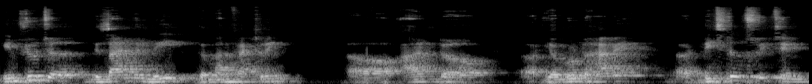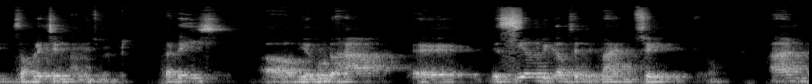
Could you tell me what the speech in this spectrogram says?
In future, design will lead the manufacturing uh, and uh, uh, you're going to have a uh, digital switch in supply chain management. That is, uh, we are going to have a, SCM becomes a demand chain, you know, and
